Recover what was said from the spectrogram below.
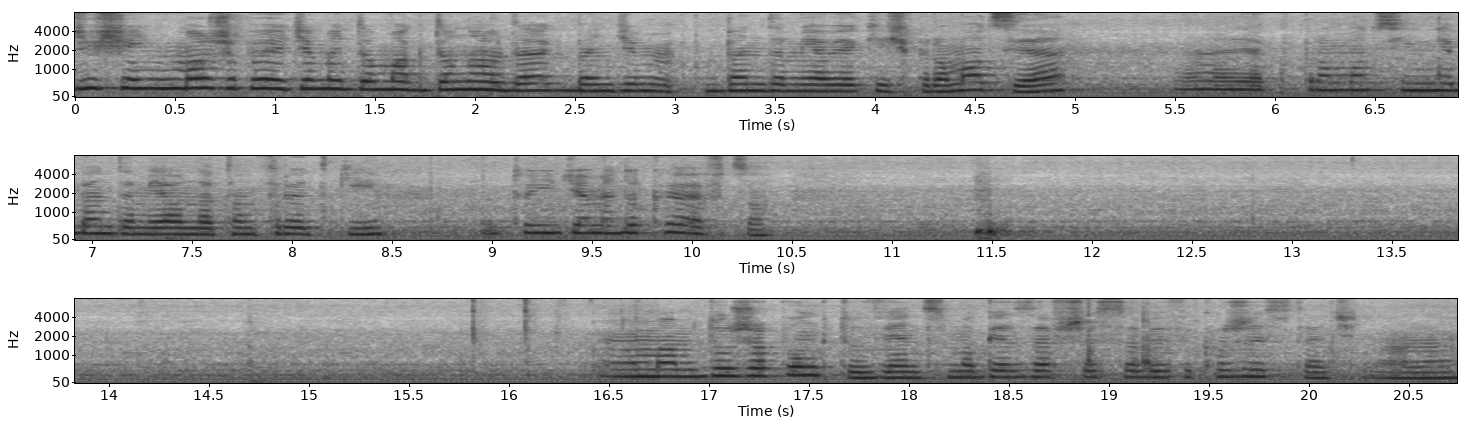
Dzisiaj może pojedziemy do McDonalda, jak będziemy, będę miał jakieś promocje. A jak promocji nie będę miał na tam frytki, no to idziemy do KFC. No, mam dużo punktów, więc mogę zawsze sobie wykorzystać, no ale...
